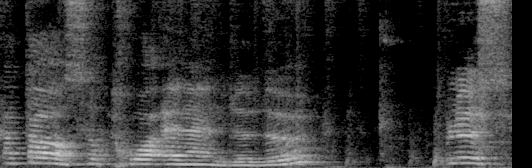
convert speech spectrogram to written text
14 sur 3 ln de 2 plus,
